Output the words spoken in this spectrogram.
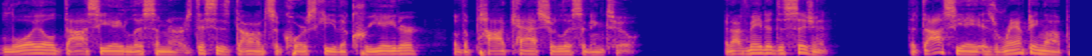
Loyal dossier listeners, this is Don Sikorski, the creator of the podcast you're listening to. And I've made a decision. The dossier is ramping up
